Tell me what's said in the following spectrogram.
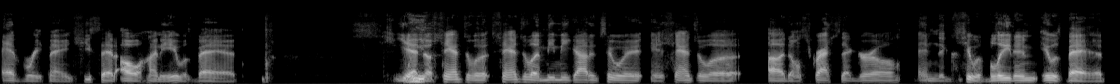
everything. She said, Oh, honey, it was bad. Yeah, no, Shangela, Shangela and Mimi got into it, and Shangela uh, don't scratch that girl, and the, she was bleeding. It was bad.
